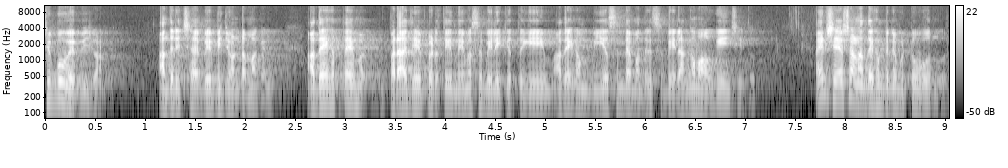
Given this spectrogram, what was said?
ഷിബു ബേബി ജോൺ അന്തരിച്ച ബേബി ജോണിന്റെ മകൻ. അദ്ദേഹത്തെ പരാജയപ്പെടുത്തി നിയമസഭയിലേക്ക് എത്തുകയും അദ്ദേഹം ബി എസിന്റെ മന്ത്രിസഭയിൽ അംഗമാവുകയും ചെയ്തു. അതിനുശേഷമാണ് അദ്ദേഹം പിന്നെ വിട്ടുപോകുന്നത്.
